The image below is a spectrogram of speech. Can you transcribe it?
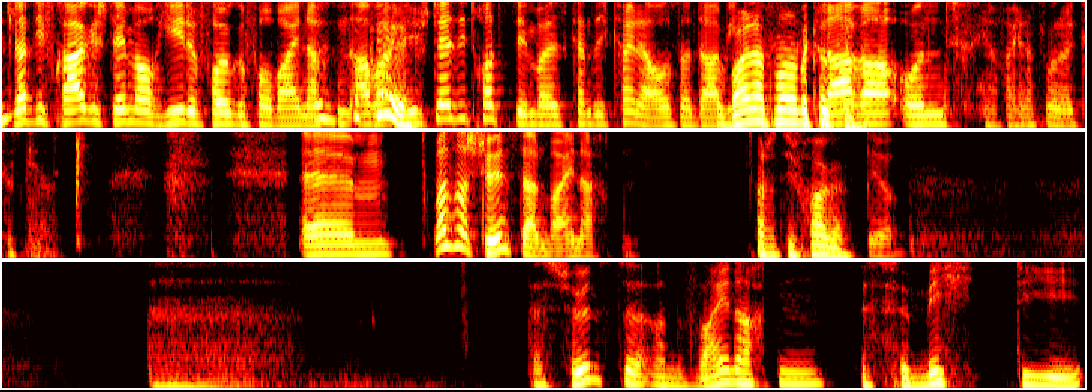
Ich glaube, die Frage stellen wir auch jede Folge vor Weihnachten, Mhm. ist aber okay. ich stelle sie trotzdem, weil es kann sich keiner außer David, Weihnachtsmann oder Christkind? Lara und ja, Weihnachtsmann oder Christkind. ähm, was ist das Schönste an Weihnachten? Ach, das ist die Frage. Ja. Das Schönste an Weihnachten ist für mich die,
